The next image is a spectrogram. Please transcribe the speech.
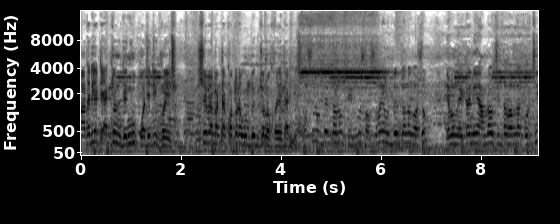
মাদারিয়াতে একজন ডেঙ্গু পজিটিভ হয়েছে। সে ব্যাপারটা কতটা উদ্বেগজনক হয়ে দাঁড়িয়েছে? অবশ্যই উদ্বেগজনক। ডেঙ্গু সবসময় উদ্বেগজনক অসুখ এবং এটা নিয়ে আমরাও চিন্তা ভাবনা করছি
